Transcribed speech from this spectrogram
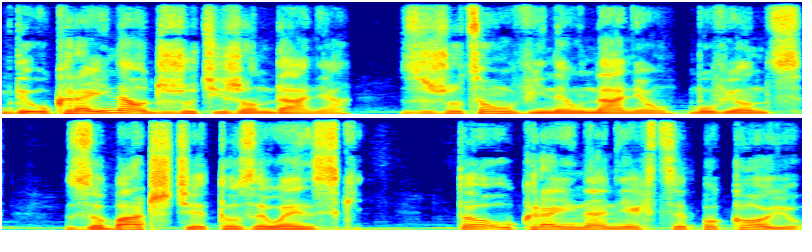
Gdy Ukraina odrzuci żądania, zrzucą winę na nią, mówiąc: Zobaczcie, to Zełenski. To Ukraina nie chce pokoju.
